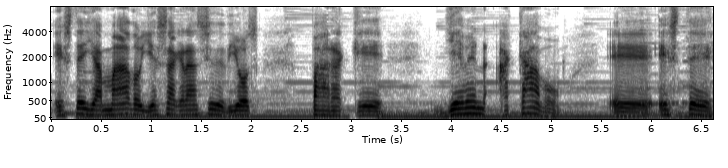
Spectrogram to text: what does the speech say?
este llamado y esa gracia de Dios para que lleven a cabo eh, este,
